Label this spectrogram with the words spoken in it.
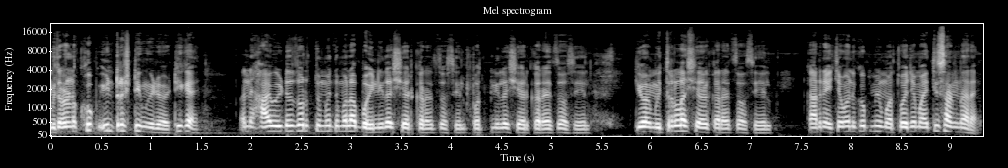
मित्रांनो खूप इंटरेस्टिंग व्हिडिओ आहे ठीक आहे? आणि हा व्हिडिओ जर तुम्ही तुम्हाला बहिणीला शेअर करायचा असेल पत्नीला शेअर करायचं असेल किंवा मित्राला शेअर करायचं असेल कारण याच्यामध्ये खूप मी महत्त्वाची माहिती सांगणार आहे.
